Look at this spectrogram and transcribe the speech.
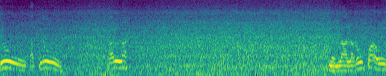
Yung, tatlo. Hala. Naglalaro pa, oh.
